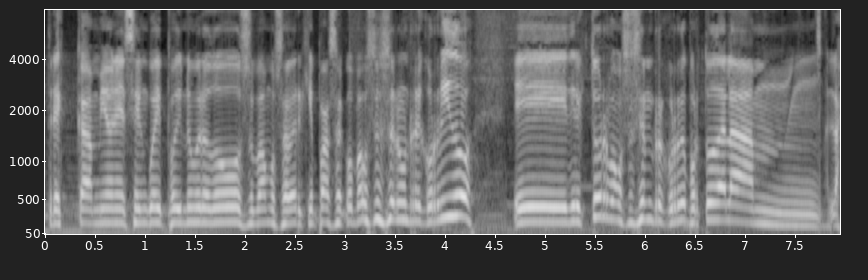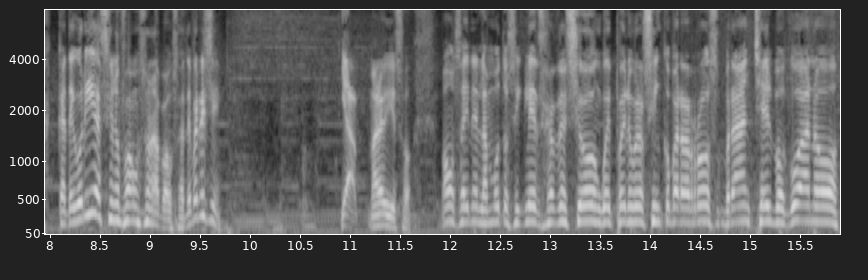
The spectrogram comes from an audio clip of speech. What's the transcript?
Tres camiones en Waypoint número 2. Vamos a ver qué pasa. Vamos a hacer un recorrido. Eh, director, vamos a hacer un recorrido por todas la, mm, las categorías y nos vamos a una pausa. ¿Te parece? Ya, maravilloso. Vamos a ir en las motocicletas. Atención, waypoint número 5 para Ross Branch, el Boguano.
